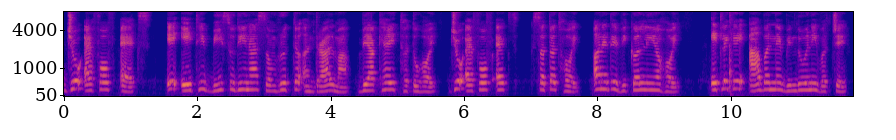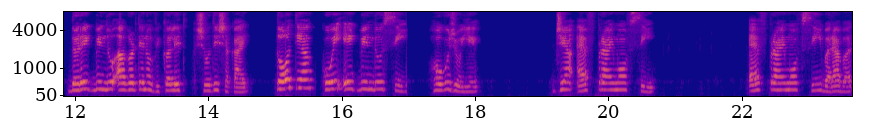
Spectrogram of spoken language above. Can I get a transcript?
જો એફ ઓફ એક્સ એ એ થી બી સુધીના સમૃદ્ધ અંતરાલમાં વ્યાખ્યાયિત થતું હોય, જો એફ ઓફ એક્સ સતત હોય અને તે વિકલનીય હોય. એટલે કે આ બંને બિંદુઓની વચ્ચે દરેક બિંદુ આગળ તેનો વિકલિત શોધી શકાય. તો ત્યાં કોઈ એક બિંદુ સી હોવું જોઈએ. જ્યાં F prime of C F prime of C બરાબર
